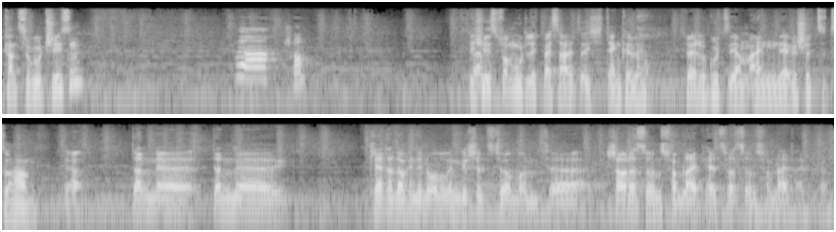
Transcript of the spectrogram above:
Kannst du gut schießen? Ja, schon. Sie Dann- schießt vermutlich besser als ich. Ich denke, es wäre gut, sie am einen der Geschütze zu haben. ja, dann, äh, dann äh, kletter doch in den oberen Geschützturm und äh, schau, dass du uns vom Leib hältst, was du uns vom Leib halten kannst.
